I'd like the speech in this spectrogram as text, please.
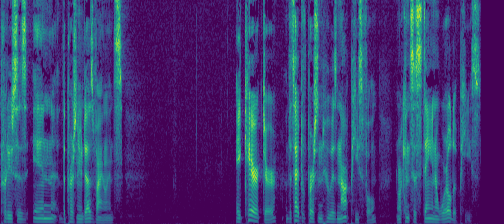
produces in the person who does violence a character of the type of person who is not peaceful nor can sustain a world of peace.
